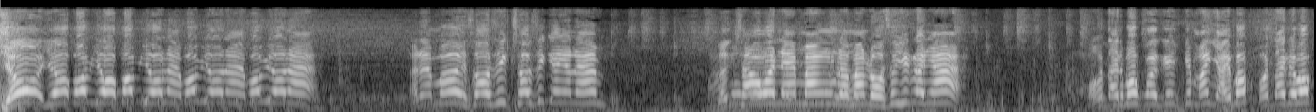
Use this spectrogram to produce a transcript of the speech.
Vô vô bóp vô bóp vô nè bóp vô nè bóp vô nè. Anh em ơi so xích so xích nha anh em. Lần sau anh em mang mang đồ so xích ra nha. Bỏ tay đi bóp coi cái, cái máy dạy bóp bỏ tay đi bóp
